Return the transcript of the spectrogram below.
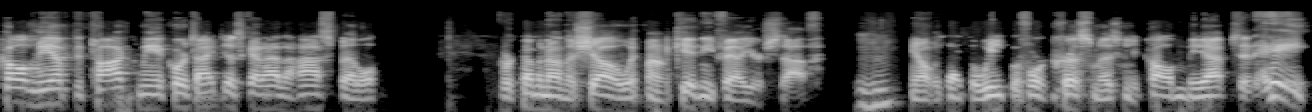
called me up to talk to me, of course, I just got out of the hospital for coming on the show with my kidney failure stuff. Mm-hmm. You know, it was like the week before Christmas, and you called me up, said, "Hey,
